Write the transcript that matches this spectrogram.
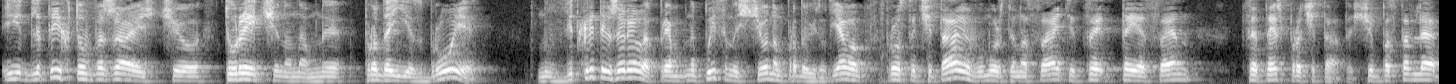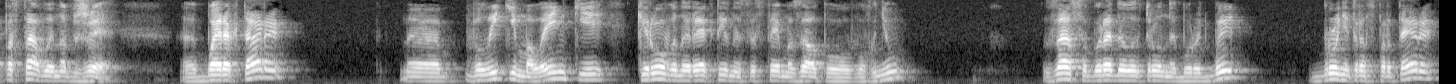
І для тих, хто вважає, що Туреччина нам не продає зброї, ну, в відкритих джерелах прям написано, що нам продають. От я вам просто читаю, ви можете на сайті, це ТСН, це теж прочитати. Що поставля, поставлено вже е, байрактари, е, великі, маленькі, керована реактивна система залпового вогню, засоби радіоелектронної боротьби, бронетранспортери,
